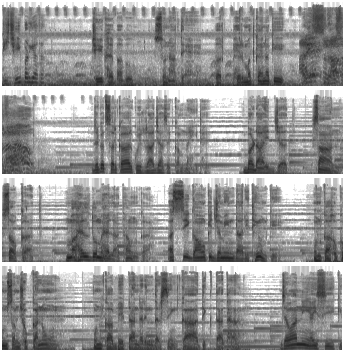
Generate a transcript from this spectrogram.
पीछे ही पड़ गया था। ठीक है बाबू सुनाते हैं पर फिर मत कहना कि अरे सुनाओ सुनाओ। जगत सरकार कोई राजा से कम नहीं थे। बड़ा इज़्ज़त, शान, शौकत, महल दो महला था उनका। अस्सी गाँव की जमींदारी थी उनकी। उनका हुक्म समझो कानून। उनका बेटा नरेंद्र सिंह का दिखता था। जवानी ऐसी कि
